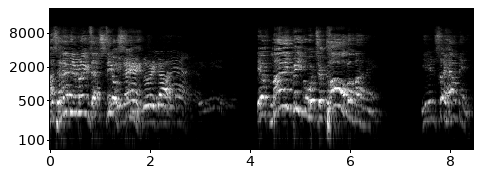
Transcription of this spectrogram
I said, how many believes that still stands? Glory to God. Amen. If my people were to call by my name, he didn't say how many,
